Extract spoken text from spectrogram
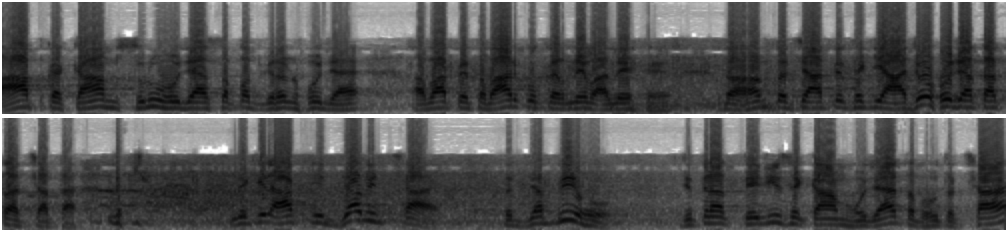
आपका काम शुरू हो जाए, शपथ ग्रहण हो जाए। अब आप एतवार को करने वाले हैं। तो हम तो चाहते थे कि आजो हो जाता तो अच्छा था। लेकिन, लेकिन आपकी जब इच्छा है तो जब भी हो जितना तेज़ी से काम हो जाए तो बहुत अच्छा है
